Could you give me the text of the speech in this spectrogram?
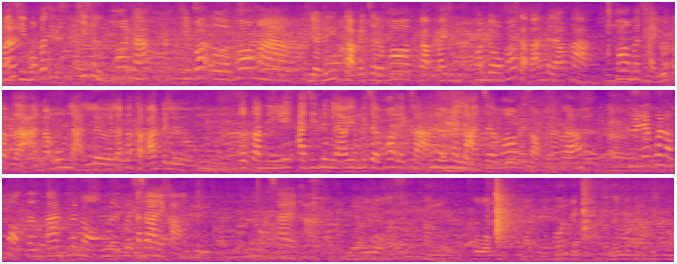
บางทีโมก็คิดถึงพ่อนะ คิดว่าเออพ่อมาเดี๋ยวรีบกลับไปเจอพ่อกลับไปคอนโดพ่อกลับบ้านไปแล้วค่ะ พ่อมาถ่ายรูปกับหลานมาอุ้มหลานเลยแล้วก็กลับบ้านไปเลยจนตอนนี้อาทิตย์หนึงแล้วยังไม่เจอพ่อเลยค่ะแต่หลานเจอพ่อไปสองครั้งแล้ว คือเรียกว่าเราต่อเติมบ้านเพื่อน้องเลยเพื่อจะใช่ค่ะ ใช่ค่ะทางตัวของคุณพ่อเด็กตอนนี้มีการติดต่อ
